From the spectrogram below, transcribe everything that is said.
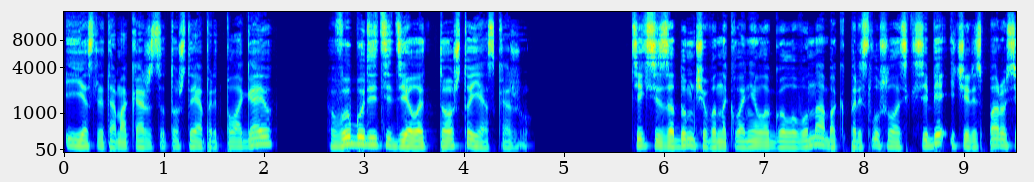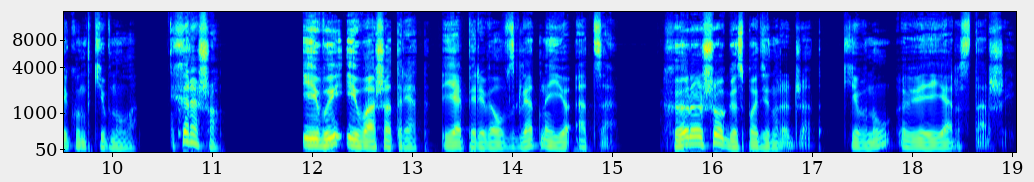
«И если там окажется то, что я предполагаю, вы будете делать то, что я скажу». Тикси задумчиво наклонила голову на бок, прислушалась к себе и через пару секунд кивнула. «Хорошо. И вы, и ваш отряд», — я перевел взгляд на ее отца. «Хорошо, господин Раджат», — кивнул Вейяр-старший.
